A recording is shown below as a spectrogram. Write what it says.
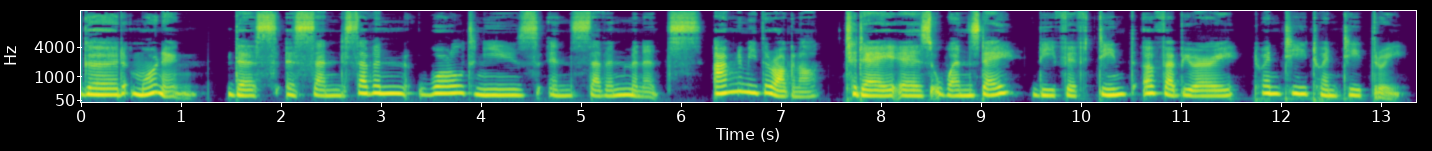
Good morning. This is Send 7 World News in 7 Minutes. I'm Namita Raghunath. Today is Wednesday, the 15th of February, 2023.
